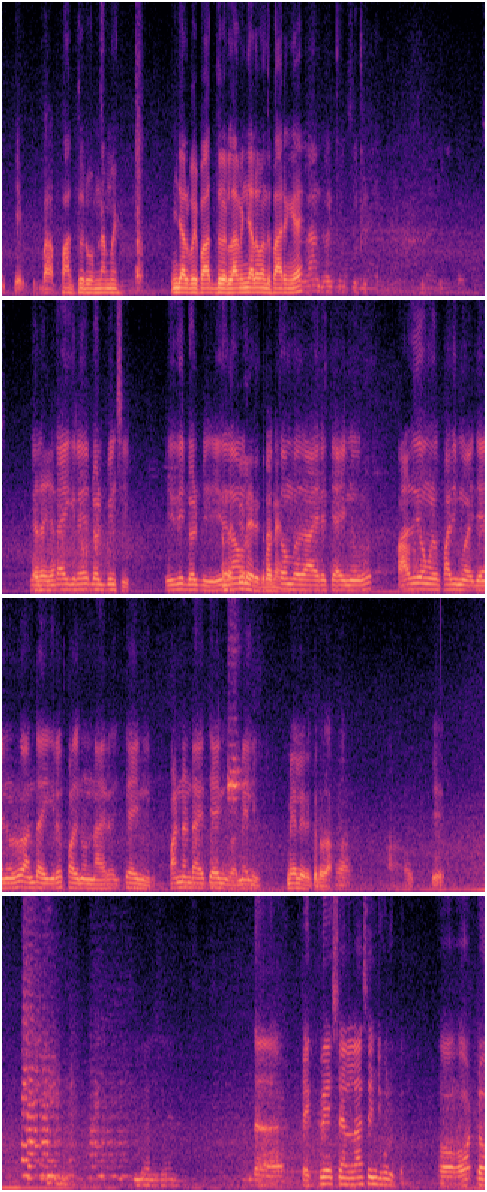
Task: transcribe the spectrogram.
ஓகே பா பார்த்து வருவோம் நம்ம. இந்தியாவில் போய் பார்த்து வரலாம். இந்தியாவில் வந்து பாருங்க? டொல்பின் சீட் இது டொல்பின் இதெல்லாம்? பத்தொன்பதாயிரத்தி ஐநூறு. அது உங்களுக்கு பதிமூவாயிரத்தி ஐநூறு அந்த ஐக்கிற பதினொன்றாயிரத்தி ஐநூறு. பன்னெண்டாயிரத்தி ஐநூறு மேலே. மேலே இருக்கிறதா? ஓகே. இந்த டெக்கரேஷன்லாம் செஞ்சு கொடுப்போம் ஆட்டோ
